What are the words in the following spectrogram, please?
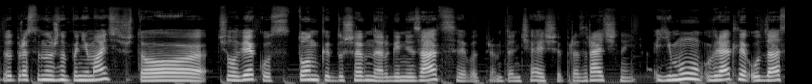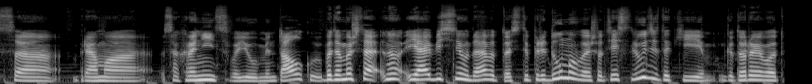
тут просто нужно понимать, что человеку с тонкой душевной организацией, вот прям тончайшей, прозрачной, ему вряд ли удастся прямо сохранить свою менталку, потому что, ну, я объясню, да, вот, то есть ты придумываешь, вот есть люди такие, которые вот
